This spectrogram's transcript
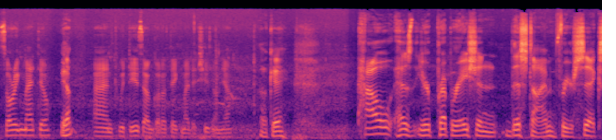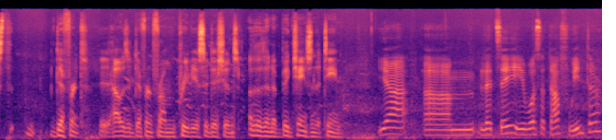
soaring Meteo. Yep. And with this, I'm gonna take my decision. Yeah. Okay. How has your preparation this time for your sixth different? How is it different from previous editions, other than a big change in the team? Yeah, um, let's say it was a tough winter,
